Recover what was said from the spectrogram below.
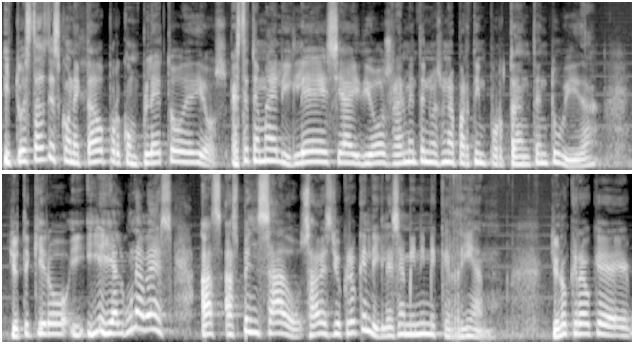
y tú estás desconectado por completo de Dios, este tema de la iglesia y Dios realmente no es una parte importante en tu vida, yo te quiero, y, alguna vez has, has pensado, sabes, yo creo que en la iglesia a mí ni me querrían. Yo no creo que,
